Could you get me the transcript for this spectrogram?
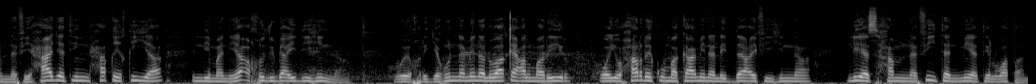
هن في حاجة حقيقية لمن يأخذ بأيديهن. ويخرجهن من الواقع المرير ويحرك مكامن الإبداع فيهن ليسهمن في تنمية الوطن.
